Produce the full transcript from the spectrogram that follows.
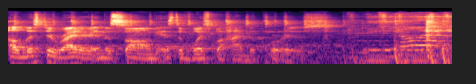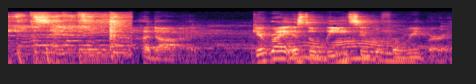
a listed writer in the song, is the voice behind the chorus. Haddad. Get Right is the lead single for. Rebirth,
